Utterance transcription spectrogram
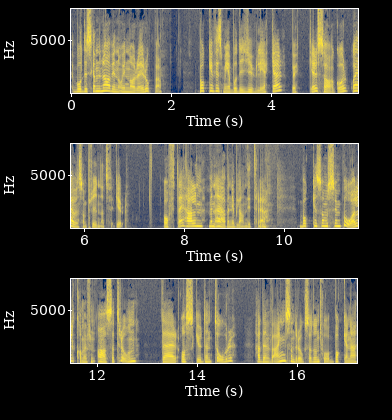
både i Skandinavien och i norra Europa. Bocken finns med både i jullekar, böcker, sagor och även som prydnadsfigur. Ofta i halm, men även ibland i trä. Bocken som symbol kommer från asatron, där åskguden Tor hade en vagn som drogs av de två bockarna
